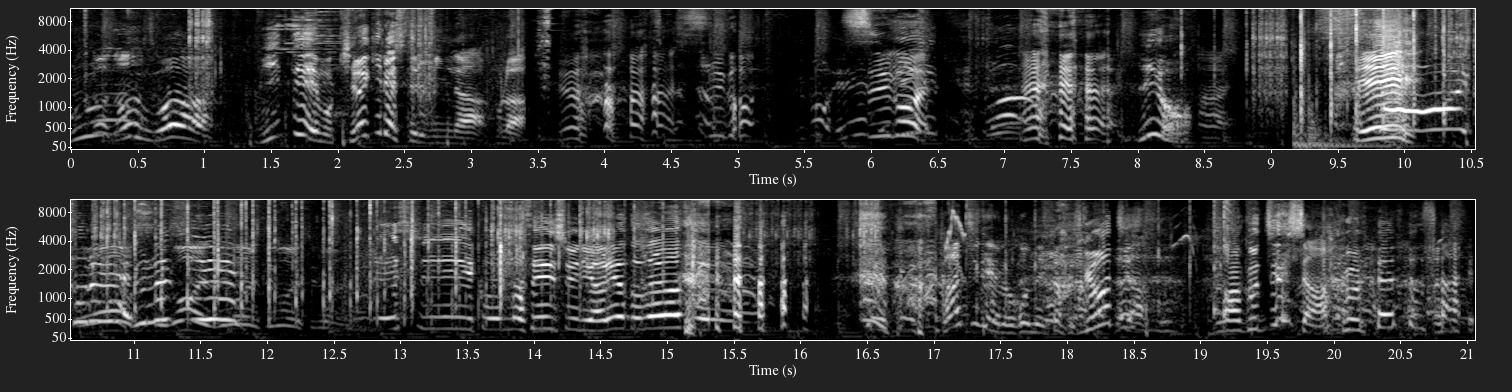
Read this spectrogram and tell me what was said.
うわなんうわ見てもうキラキラしてるみんな。ほら。すごいすすごい。いいよ。はい。ええこれすごい。すごいすごいす嬉しいこんな選手にありがとうございます。ごいガチで喜んでる。ガチあこっちでした。ごめんなさい。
